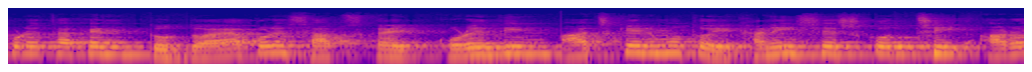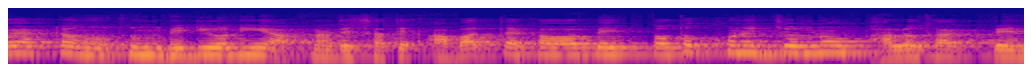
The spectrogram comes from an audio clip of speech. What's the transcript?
করে থাকেন, তো দয়া করে সাবস্ক্রাইব করে দিন। আজকের মতো এখানেই শেষ করছি। আরও একটা নতুন ভিডিও নিয়ে আপনাদের সাথে আবার দেখা হবে। ততক্ষণের জন্য ভালো থাকবেন।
